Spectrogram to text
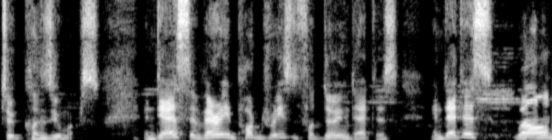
to consumers. And there's a very important reason for doing that is, and that is, well,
